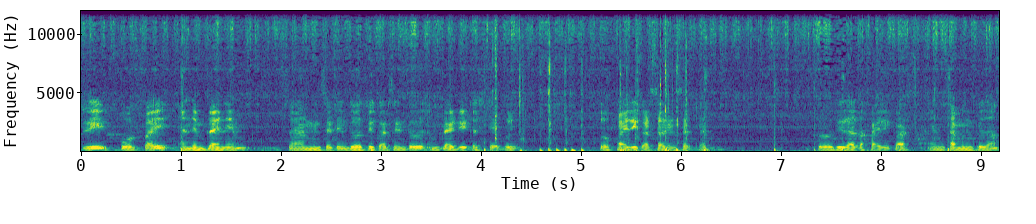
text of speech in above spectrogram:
3 4 5 and employee name. So I am inserting those records into employee details table. So five records are inserted so these are the five records and coming to the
